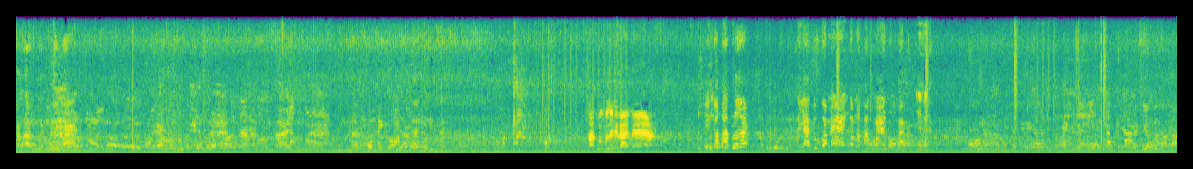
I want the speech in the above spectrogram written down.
ข้างหลังมันมีหลานแล้วยกให้กองได้ไม่ถึงนะ ผักลงมาเลยก็ได้แม่เองก็ปรับเลย ถ้าอยากอยู่กับแม่ก็มาปรับแม่ลงแบบเดียวก็จำได้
